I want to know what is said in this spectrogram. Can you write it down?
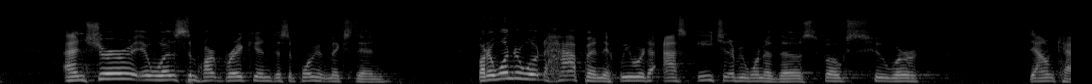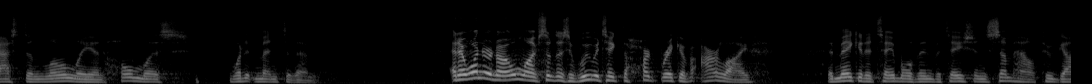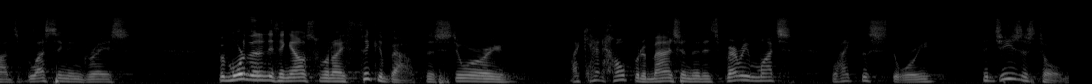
And sure, it was some heartbreak and disappointment mixed in. But I wonder what would happen if we were to ask each and every one of those folks who were downcast and lonely and homeless what it meant to them. And I wonder in our own life sometimes if we would take the heartbreak of our life and make it a table of invitations somehow through God's blessing and grace. But more than anything else, when I think about this story, I can't help but imagine that it's very much like the story that Jesus told.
